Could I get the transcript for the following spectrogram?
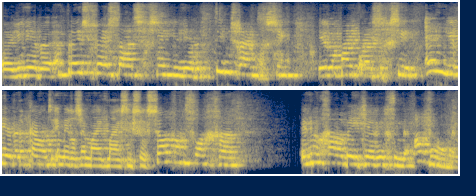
Uh, jullie hebben een presentatie gezien, jullie hebben de teamsruimte gezien, jullie hebben MindMeister gezien en jullie hebben een account inmiddels in MindMeister zichzelf aan de slag gegaan. En nu gaan we een beetje richting de afronding.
